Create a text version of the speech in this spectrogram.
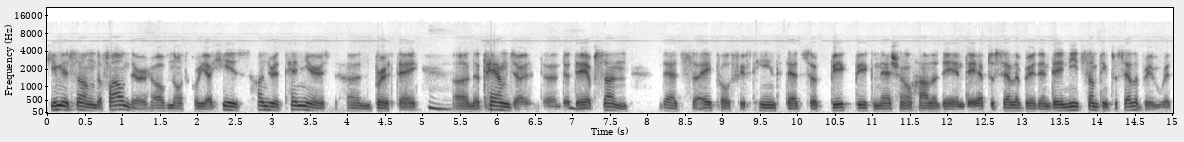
Kim Il Sung, the founder of North Korea, his 110 years uh, birthday, uh, the Taeyangjeol, the, the Day of Sun, that's uh, April 15th. That's a big, big national holiday, and they have to celebrate, and they need something to celebrate with.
